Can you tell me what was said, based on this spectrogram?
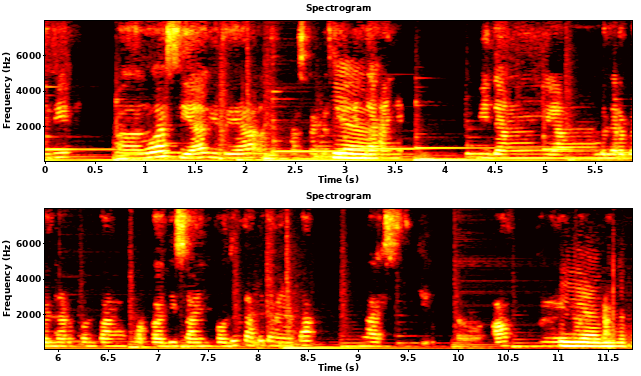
jadi uh, luas ya gitu ya untuk aspek yeah. Iya. hanya bidang yang benar-benar tentang uh, desain produk tapi ternyata nice gitu. Oke. Okay. Iya benar.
